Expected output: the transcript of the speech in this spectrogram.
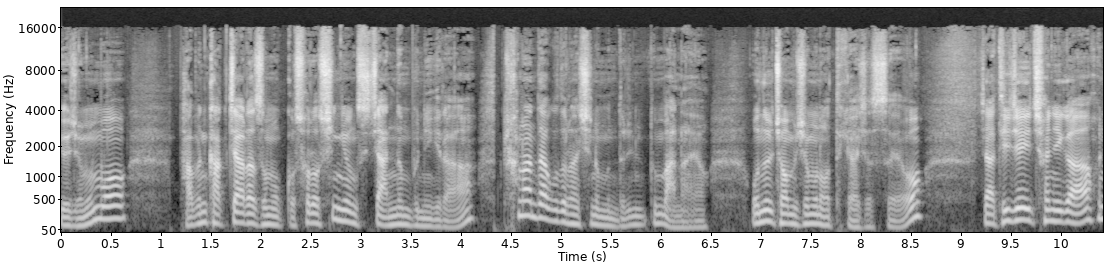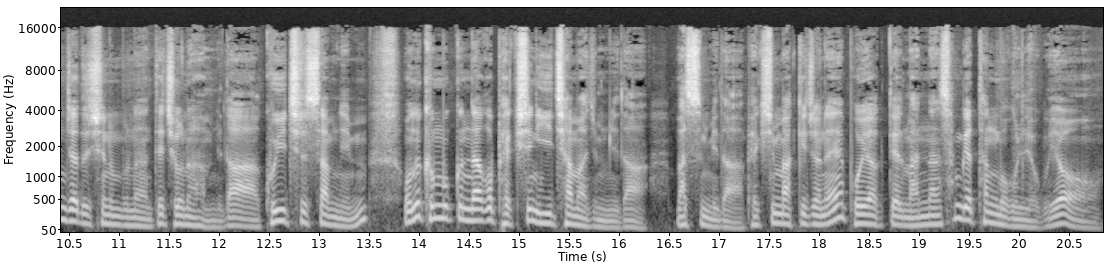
요즘은 뭐 밥은 각자 알아서 먹고 서로 신경 쓰지 않는 분위기라 편하다고들 하시는 분들이 또 많아요. 오늘 점심은 어떻게 하셨어요? 자, DJ 천이가 혼자 드시는 분한테 전화합니다. 9273님, 오늘 근무 끝나고 백신 2차 맞습니다. 맞습니다. 백신 맞기 전에 보약될 만난 삼계탕 먹으려고요.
